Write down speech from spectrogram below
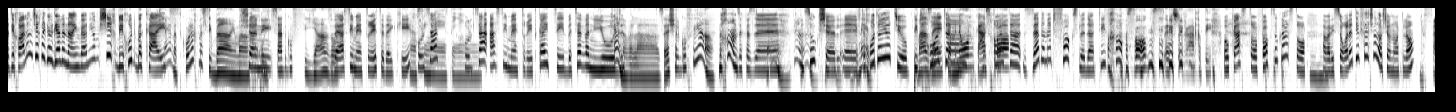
את יכולה להמשיך לגלגל עיניים ואני אמשיך, בייחוד בקיץ. כן, את כולך מסיבה עם שאני- החולצת גופייה הזאת. זה אסימטרי, תדייקי. חולצת, אסימטרי. חולצה אסימטרית, קיצית, בצבע ניוד. כן, אבל זה של גופייה. נכון, זה כזה, כן, כן, סוג של, אה. תפתחו את היוטיוב, פיתחו מה את זה, ה... תמנון, פיתחו קסטרו? את ה... זה באמת פוקס, לדעתי, פוקס. פוקס, איך שכחתי. או קסטרו, פוקס או קסטרו. אבל היא שורדת יפה שלוש עונות, לא? יפה.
